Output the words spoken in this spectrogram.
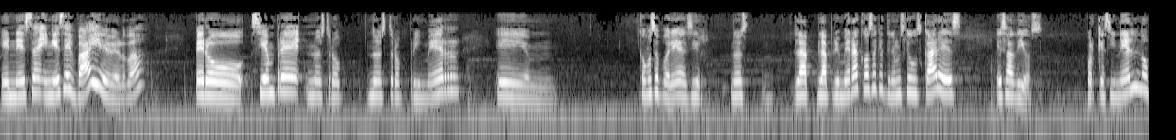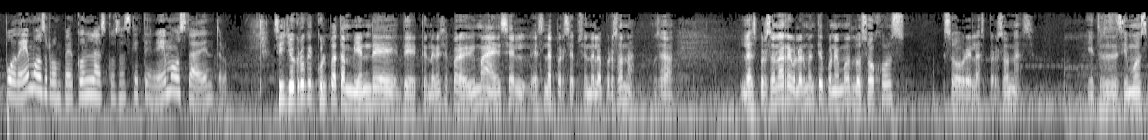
en, ese, en ese valle, ¿verdad? Pero siempre nuestro, nuestro primer, eh, ¿cómo se podría decir? La, la primera cosa que tenemos que buscar es, es a Dios. Porque sin Él no podemos romper con las cosas que tenemos adentro. Sí, yo creo que culpa también de, de tener ese paradigma es, el, es la percepción de la persona. O sea, las personas regularmente ponemos los ojos sobre las personas. Y entonces decimos,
